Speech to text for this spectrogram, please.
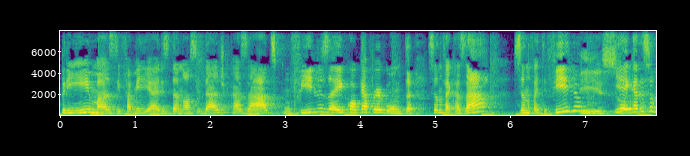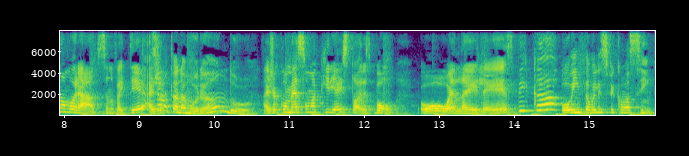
primas e familiares da nossa idade, casados, com filhos, aí qual que é a pergunta? Você não vai casar? Você não vai ter filho? Isso. E aí, cadê seu namorado? Você não vai ter? Aí Você já, não tá namorando? aí já começam a criar histórias. Bom, ou ela é lésbica, Ou então eles ficam assim,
